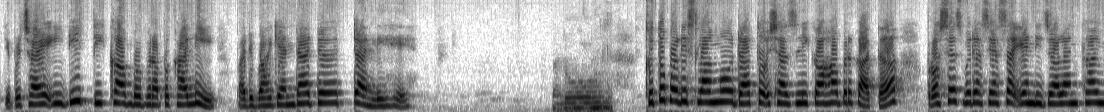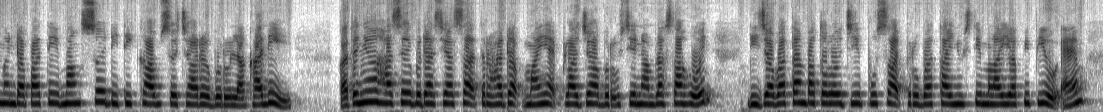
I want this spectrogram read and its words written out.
dipercayai ditikam beberapa kali pada bahagian dada dan leher. Ketua Polis Selangor Datuk Syazli Kaha berkata, proses bedah siasat yang dijalankan mendapati mangsa ditikam secara berulang kali. Katanya hasil bedah siasat terhadap mayat pelajar berusia 16 tahun di Jabatan Patologi Pusat Perubatan Universiti Melaya PPUM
